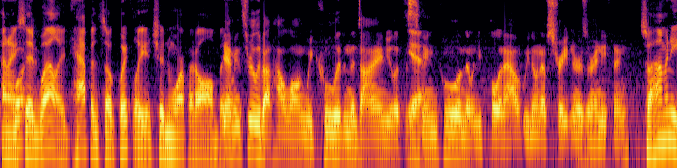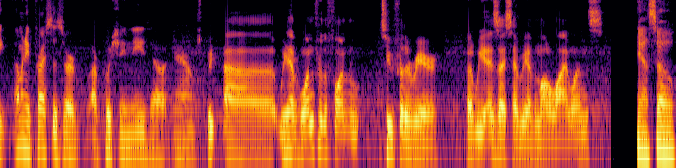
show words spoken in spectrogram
and I well, said, well, it happens so quickly, it shouldn't warp at all. But yeah, I mean, it's really about how long we cool it in the die, and you let the yeah. skin cool, and then when you pull it out, we don't have straighteners or anything. So how many how many presses are, are pushing these out now? We, uh, we have one for the front, two for the rear, but we, as I said, we have the Model Y ones. Yeah. So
